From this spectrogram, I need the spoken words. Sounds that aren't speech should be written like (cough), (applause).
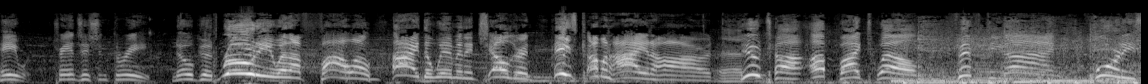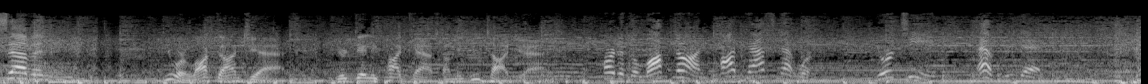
Hayward, transition three, no good. Rudy with a follow. Hide the women and children. He's coming high and hard. And- Utah up by 12, 59 47. You are Locked On Jazz, your daily podcast on the Utah Jazz. part of the Locked On Podcast Network. Your team every day.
